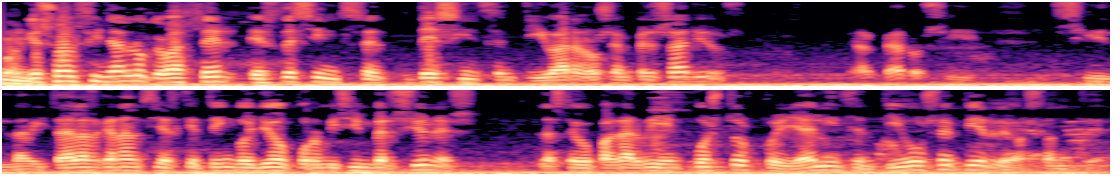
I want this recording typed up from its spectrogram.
Porque mm. eso al final lo que va a hacer es desincentivar a los empresarios. Claro, si, si la mitad de las ganancias que tengo yo por mis inversiones las tengo que pagar vía impuestos, pues ya el incentivo se pierde bastante. Eh,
